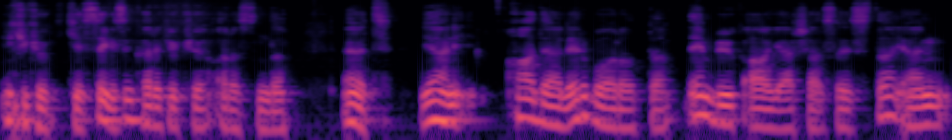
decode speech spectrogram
2 kök 2 8'in karekökü arasında. Evet yani A değerleri bu aralıkta. En büyük A gerçel sayısı da yani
